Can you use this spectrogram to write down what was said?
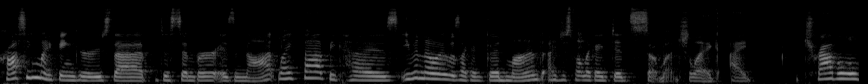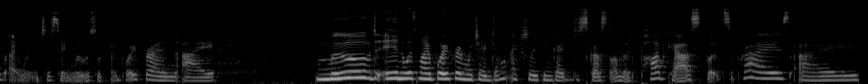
crossing my fingers that December is not like that because even though it was like a good month, I just felt like I did so much. Like I traveled, I went to St. Louis with my boyfriend, I moved in with my boyfriend, which I don't actually think I discussed on the podcast, but surprise, I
